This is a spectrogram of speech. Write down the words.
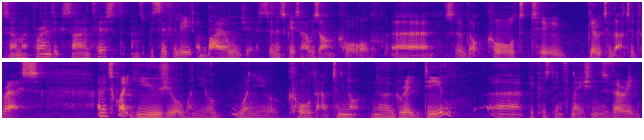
so I'm a forensic scientist and specifically a biologist. In this case, I was on call, uh, so got called to go to that address. And it's quite usual when you're when you're called out to not know a great deal uh, because the information is very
